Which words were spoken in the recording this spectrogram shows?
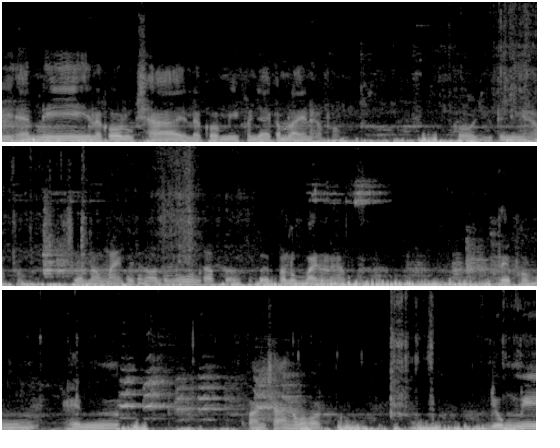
มีแอนนี่ แล้วก็ลูกชาย แล้วก็มีคุณยายกำไรนะครับผม ก็อยู่ตรงนี้ครับผม ส่วนน้องใหม่ก็จะนอนตรงนู้นครับเปิดพัดลมไว้นะครับ แต่ผมเห็นควานช้างเขาบอกว่ายุงนี่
